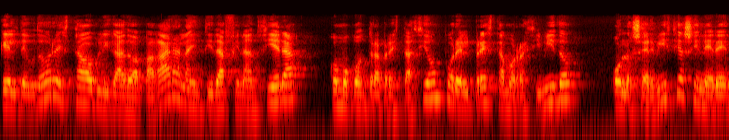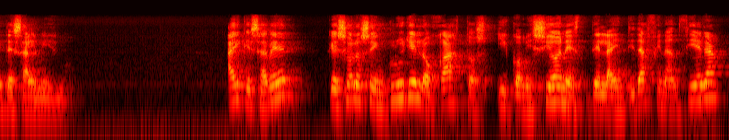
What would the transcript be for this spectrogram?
que el deudor está obligado a pagar a la entidad financiera como contraprestación por el préstamo recibido o los servicios inherentes al mismo. Hay que saber que solo se incluyen los gastos y comisiones de la entidad financiera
